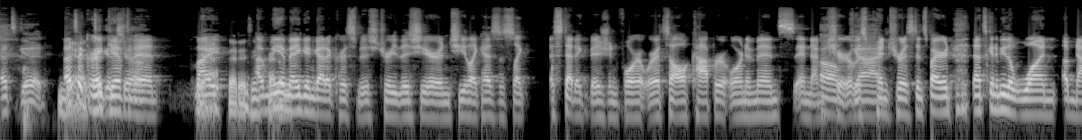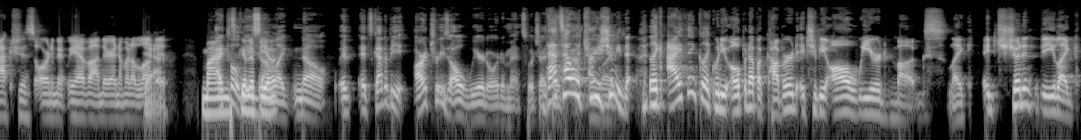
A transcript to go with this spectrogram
That's good. That's Yeah, a great good gift, show. man. My yeah, that is uh, me and. Megan got a Christmas tree this year, and she like has this like aesthetic vision for it where it's all copper ornaments, and I'm Oh, sure it was God. Pinterest inspired. That's gonna be the one obnoxious ornament we have on there, and I'm gonna love Yeah. it. Mine's I told gonna Lisa, be I'm like, no, it, it's got to be our tree's all weird ornaments, which I That's think how I- a tree I should be. like. That- Like I think like when you open up a cupboard, it should be all weird mugs. Like it shouldn't be like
